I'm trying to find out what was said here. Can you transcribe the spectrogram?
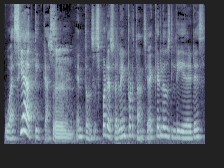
o asiáticas. Entonces, por eso es la importancia de que los líderes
